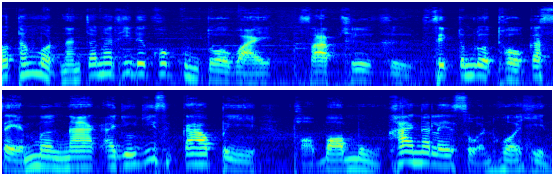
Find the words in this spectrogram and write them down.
รถทั้งหมดนั้นเจ้าหน้าที่ได้ควบคุมตัวไว้ ทราบชื่อคือ 10ตำรวจโทเกษมเมืองนาคอายุ 29 ปีผอบอหมู่ค่ายนเรศวรหัวหิน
